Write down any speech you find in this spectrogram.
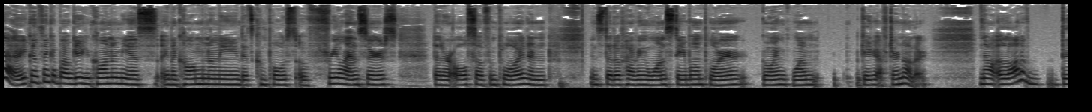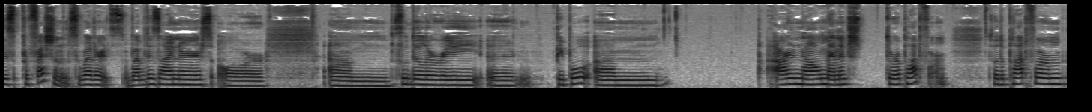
yeah, you can think about gig economy as an economy that's composed of freelancers that are all self-employed, and instead of having one stable employer going one gig after another. Now, a lot of these professions, whether it's web designers or um, food delivery uh, people, um, are now managed through a platform. So the platform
